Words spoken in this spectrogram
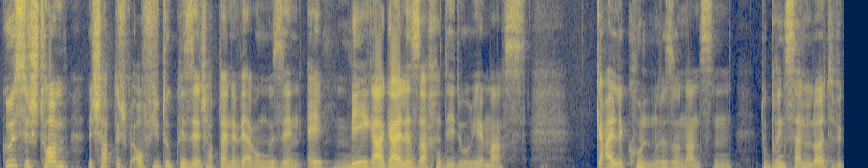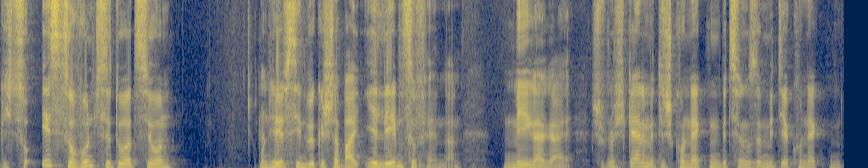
grüß dich, Tom. Ich habe dich auf YouTube gesehen, ich habe deine Werbung gesehen. Ey, mega geile Sache, die du hier machst. Geile Kundenresonanzen. Du bringst deine Leute wirklich zur Ist zur Wunschsituation und hilfst ihnen wirklich dabei, ihr Leben zu verändern. Mega geil. Ich würde mich gerne mit dich connecten, beziehungsweise mit dir connecten.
